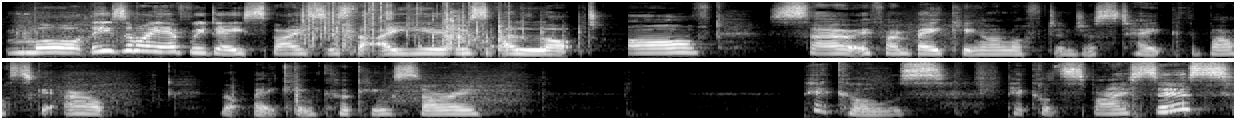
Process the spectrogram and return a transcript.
more, these are my everyday spices that I use a lot of. So if I'm baking, I'll often just take the basket out. Not baking, cooking, sorry. pickles, pickled spices,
